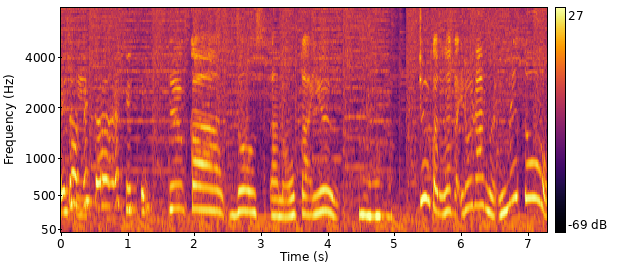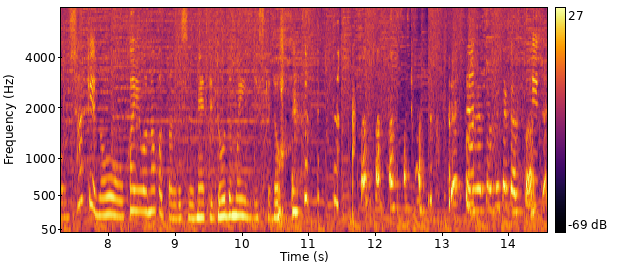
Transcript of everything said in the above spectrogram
え、食べたい。中華雑炊あのおかゆ中華でなんかいろいろあるの梅と鮭のおかゆはなかったんですよね ってどうでもいいんですけどそれが食べたかった。もしか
